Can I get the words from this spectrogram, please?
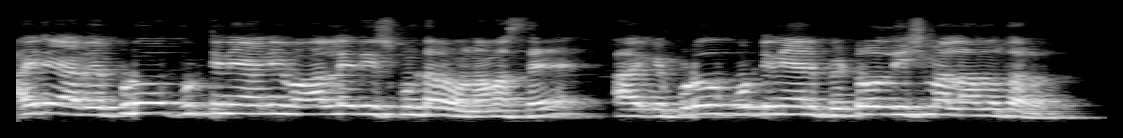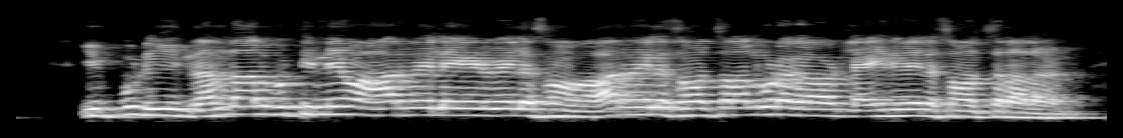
అయితే అవి ఎప్పుడో పుట్టినాయి అని వాళ్ళే తీసుకుంటారు నమస్తే. ఎప్పుడో పుట్టినాయి అని పెట్రోల్ తీసి మళ్ళీ అమ్ముతారు. ఇప్పుడు ఈ గ్రంథాలు పుట్టినేమో ఆరు వేల ఏడు వేల సం- ఆరు వేల సంవత్సరాలు కూడా కావట్లేదు ఐదు వేల సంవత్సరాలు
